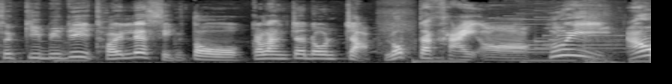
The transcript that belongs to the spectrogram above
สกิบิดี้ทอยเลสสิงโตกำลังจะโดนจับลบตะข่ายออก เฮ้ย เอ้า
